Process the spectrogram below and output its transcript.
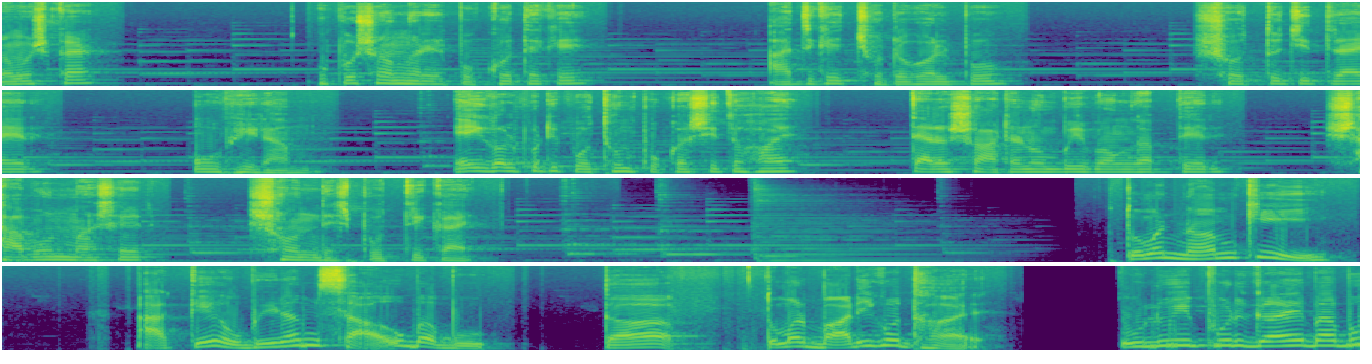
নমস্কার। উপসংহারের পক্ষ থেকে আজকের ছোট গল্প সত্যজিৎ রায়ের অভিরাম। এই গল্পটি প্রথম প্রকাশিত হয় তেরোশো আটানব্বই বঙ্গাব্দের শ্রাবণ মাসের সন্দেশ পত্রিকায়। তোমার নাম কি? আকে অভিরাম সাউ বাবু, তা তোমার বাড়ি কোথায়? উলুইপুর গায়ে বাবু,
